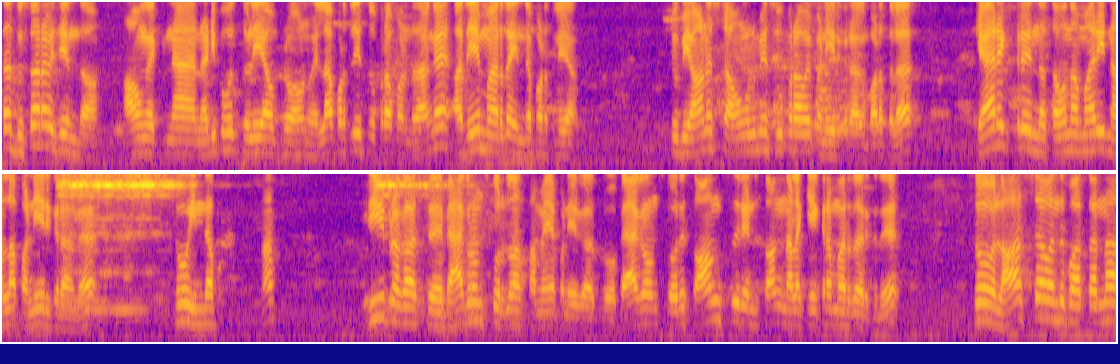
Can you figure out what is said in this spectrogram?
தான் துஷாரா விஜயன் தான். அவங்க ந- நடிப்பது சொல்லியா ப்ரோ அவனு எல்லா படத்துலையும் சூப்பராக பண்ணுறாங்க அதே மாதிரி தான் இந்த படத்துலையும். டு பி ஆனஸ்ட் அவங்களுமே சூப்பராகவே பண்ணியிருக்கிறாங்க படத்தில். கேரக்டர் இந்த தகுந்த மாதிரி நல்லா பண்ணியிருக்கிறாங்க. ஸோ இந்த ஜி பிரகாஷ் பேக்ரவுண்ட் ஸ்கோர்லாம் செமையாக பண்ணியிருக்காரு ப்ரோ பேக்ரவுண்ட் ஸ்கோர் சாங்ஸ் ரெண்டு சாங் நல்லா கேட்குற மாதிரி தான் இருக்குது. ஸோ லாஸ்ட்டாக வந்து பார்த்தோன்னா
